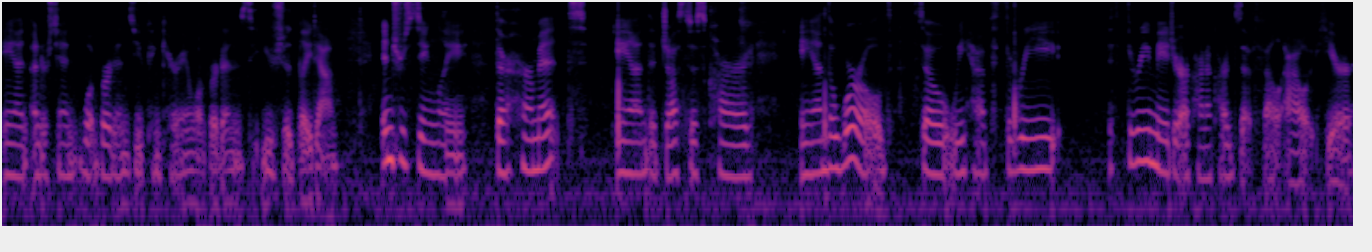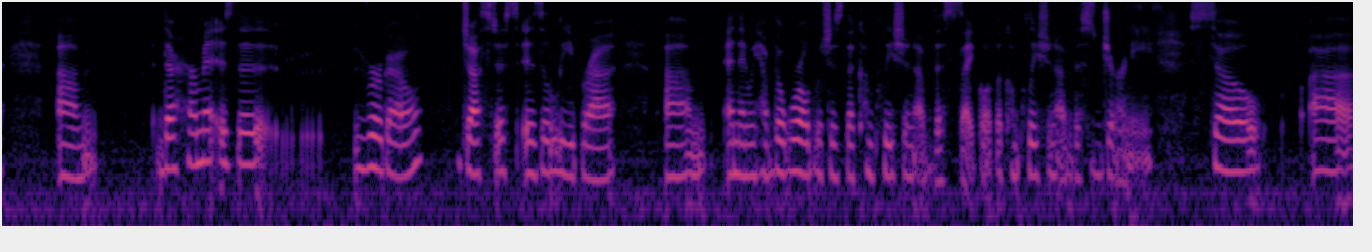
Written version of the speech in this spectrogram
and understand what burdens you can carry and what burdens you should lay down. Interestingly, the Hermit and the Justice card and the World so we have three three major arcana cards that fell out here. Um, the Hermit is the Virgo, Justice is a Libra, um, and then we have the World, which is the completion of this cycle, the completion of this journey. So uh,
